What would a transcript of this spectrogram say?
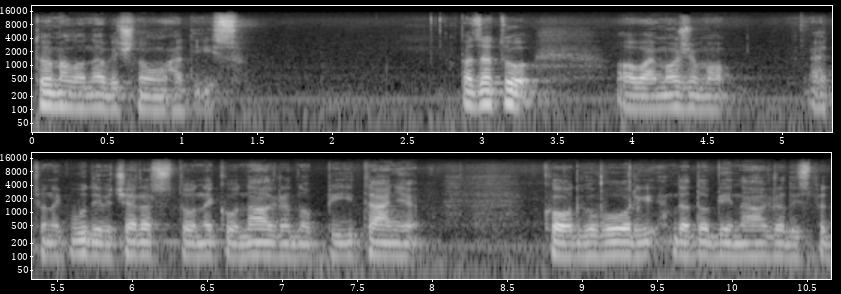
To je malo neobično u hadisu. Pa zato ovaj možemo, eto nek bude večeras to neko nagradno pitanje ko odgovori da dobije nagradu ispred,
